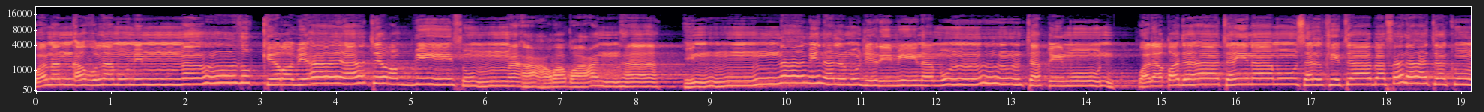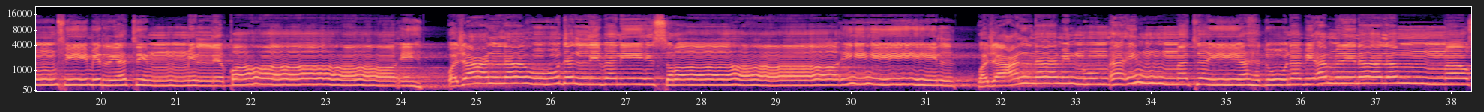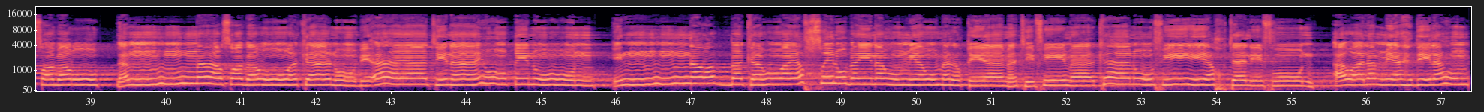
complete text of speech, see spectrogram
ومن أظلم ممن ذكر بآيات ربه ثم أعرض عنها إنا من المجرمين منتقمون ولقد آتينا موسى الكتاب فلا تكن في مرية من لقائه وجعلناه هدى لبني إسرائيل. وجعلنا منهم أئمة يهدون بأمرنا لما صبروا لما صبروا وكانوا بآياتنا يوقنون. إن ربك هو يفصل بينهم يوم القيامة فيما كانوا فيه يختلفون. أولم يهد لهم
